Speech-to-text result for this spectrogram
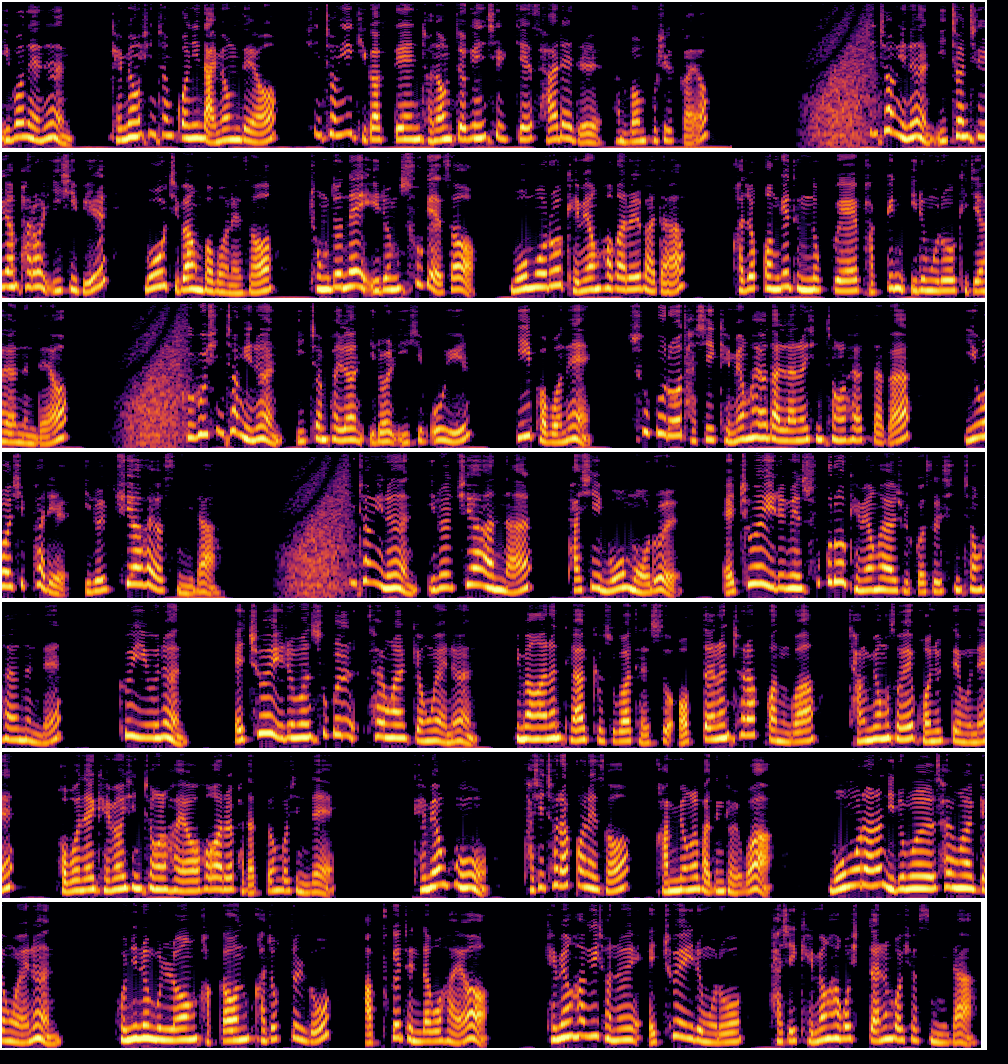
이번에는 개명 신청권이 남용되어 신청이 기각된 전형적인 실제 사례를 한번 보실까요? 신청인은 2007년 8월 20일 모 지방법원에서 종전의 이름 숙에서 모모로 개명 허가를 받아 가족관계 등록부에 바뀐 이름으로 기재하였는데요. 그 후 신청인은 2008년 1월 25일 이 법원에 숙으로 다시 개명하여 달라는 신청을 하였다가 2월 18일 이를 취하하였습니다. 신청인은 이를 취하한 날 다시 모모를 애초의 이름인 숙으로 개명하여 줄 것을 신청하였는데 그 이유는 애초의 이름은 숙을 사용할 경우에는 희망하는 대학 교수가 될 수 없다는 철학관과 장명서의 권유 때문에 법원에 개명 신청을 하여 허가를 받았던 것인데 개명 후 다시 철학관에서 감명을 받은 결과 모모라는 이름을 사용할 경우에는 본인은 물론 가까운 가족들도 아프게 된다고 하여 개명하기 전의 애초의 이름으로 다시 개명하고 싶다는 것이었습니다.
